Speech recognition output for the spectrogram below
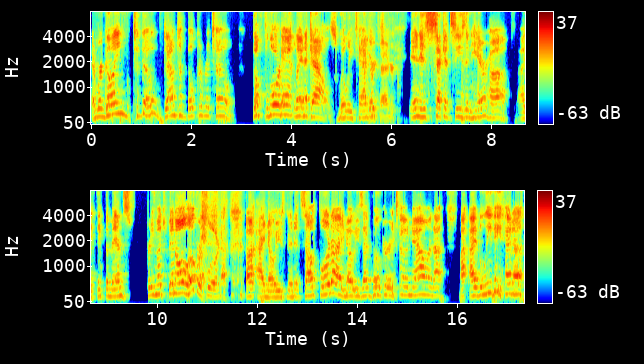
And we're going to go down to Boca Raton. The Florida Atlantic Owls, Willie Taggart, Taggart. in his second season here. Uh, I think the man's pretty much been all over Florida. uh, I know he's been at South Florida. I know he's at Boca Raton now, and I, I, believe he had a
